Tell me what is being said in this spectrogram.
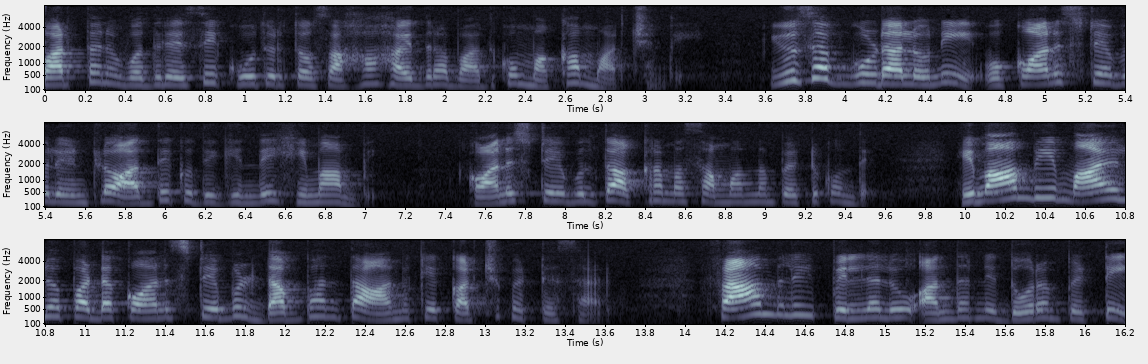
భర్తను వదిలేసి కూతురుతో సహా హైదరాబాద్కు మకాం మార్చింది. యూసఫ్గూడలోని ఓ కానిస్టేబుల్ ఇంట్లో అద్దెకు దిగింది హిమాంబి కానిస్టేబుల్తో అక్రమ సంబంధం పెట్టుకుంది. హిమాంబి మాయలో పడ్డ కానిస్టేబుల్ డబ్బంతా ఆమెకే ఖర్చు పెట్టేశాడు. ఫ్యామిలీ పిల్లలు అందరినీ దూరం పెట్టి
